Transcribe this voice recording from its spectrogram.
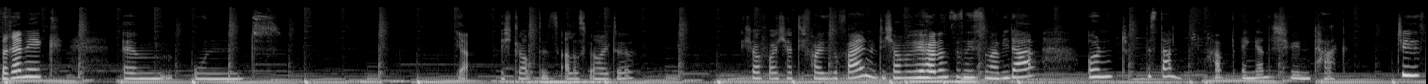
Brennig. Ähm, und ja, ich glaube, das ist alles für heute. Ich hoffe, euch hat die Folge gefallen und ich hoffe, wir hören uns das nächste Mal wieder. Und bis dann. Habt einen ganz schönen Tag. Tschüss.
